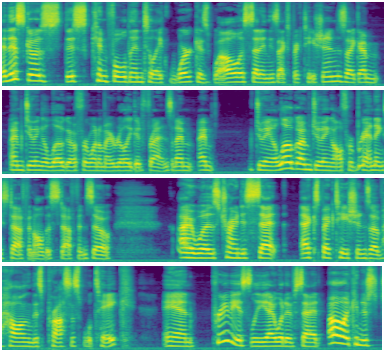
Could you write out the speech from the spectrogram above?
and this goes this can fold into like work as well as setting these expectations. Like i'm i'm doing a logo for one of my really good friends and i'm i'm doing a logo i'm doing all for branding stuff and all this stuff. And so i was trying to set expectations of how long this process will take. And previously i would have said oh i can just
